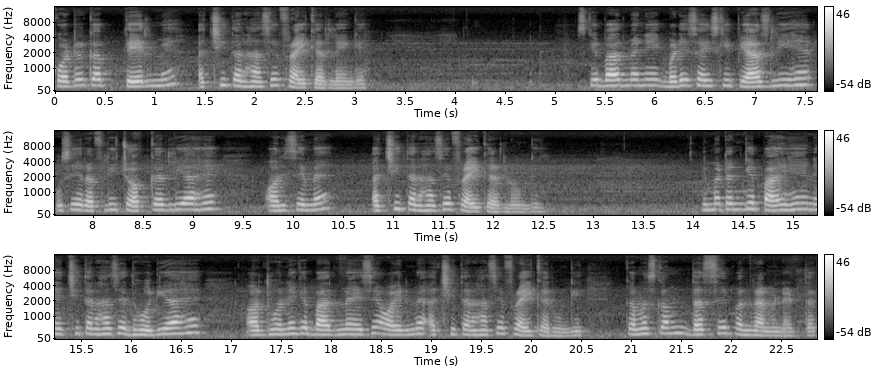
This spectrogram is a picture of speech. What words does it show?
क्वार्टर कप तेल में अच्छी तरह से फ्राई कर लेंगे। इसके बाद मैंने एक बड़े साइज़ की प्याज ली है, उसे रफली चॉप कर लिया है और इसे मैं अच्छी तरह से फ्राई कर लूँगी। ये मटन के पाए हैं, इन्हें अच्छी तरह से धो लिया है और धोने के बाद मैं इसे ऑयल में अच्छी तरह से फ्राई करूँगी। कम से कम 10 से 15 मिनट तक।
